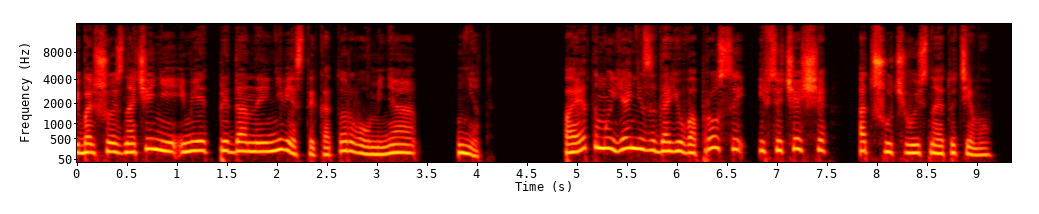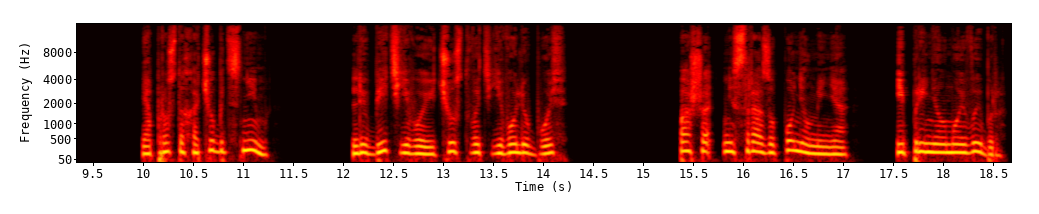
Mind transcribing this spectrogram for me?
и большое значение имеет приданное невесты, которого у меня нет. Поэтому я не задаю вопросы и все чаще отшучиваюсь на эту тему. Я просто хочу быть с ним, любить его и чувствовать его любовь. Паша не сразу понял меня и принял мой выбор.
